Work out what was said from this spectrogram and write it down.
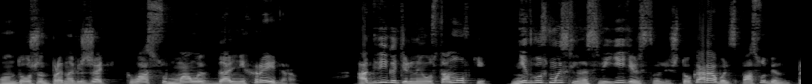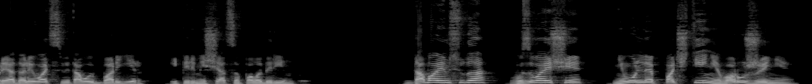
он должен принадлежать классу малых дальних рейдеров, а двигательные установки недвусмысленно свидетельствовали, что корабль способен преодолевать световой барьер и перемещаться по лабиринту. Добавим сюда вызывающее невольное почтение вооружение.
